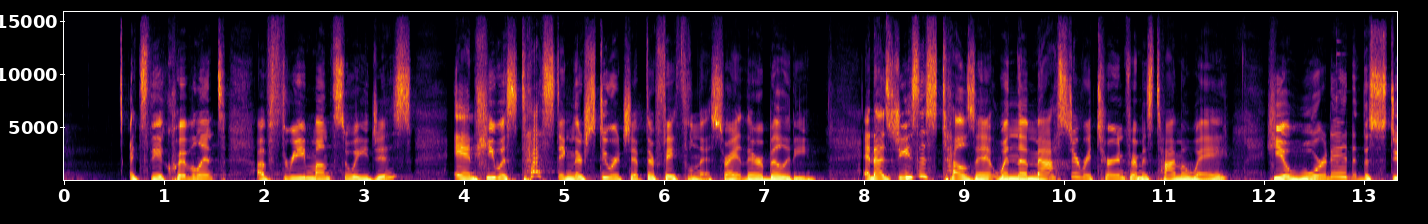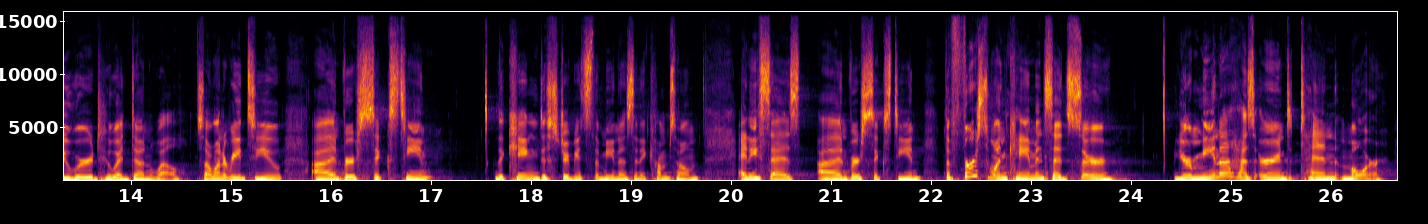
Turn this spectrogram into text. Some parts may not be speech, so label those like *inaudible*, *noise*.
It's the equivalent of three months' wages. And he was testing their stewardship, their faithfulness, right? Their ability. And as Jesus tells it, when the master returned from his time away, he awarded the steward who had done well. So I want to read to you uh, in verse 16. The king distributes the minas and he comes home. And he says uh, in verse 16, the first one came and said, Sir, your mina has earned 10 more.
